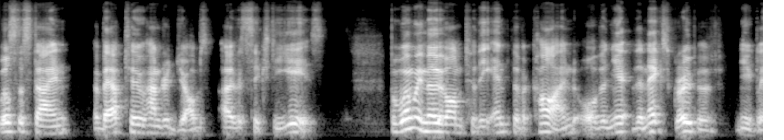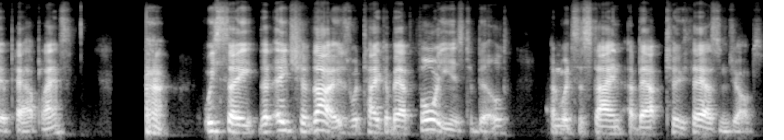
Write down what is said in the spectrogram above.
will sustain about 200 jobs over 60 years. But when we move on to the nth of a kind, or the, the next group of nuclear power plants, we see that each of those would take about four years to build and would sustain about 2,000 jobs.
